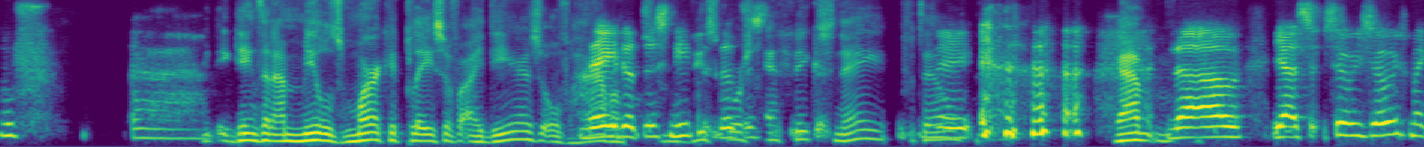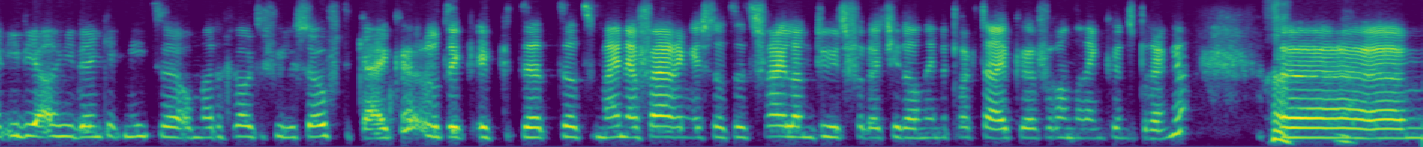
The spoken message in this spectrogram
Oef, uh, ik denk dan aan Mills Marketplace of Ideas of Nee, dat is niet. Dat is, ethics. Nee, vertel. Nee. ja. Nou, ja, sowieso is mijn ideaal hier denk ik niet uh, om naar de grote filosoof te kijken. Want ik, ik, dat, dat, mijn ervaring is dat het vrij lang duurt voordat je dan in de praktijk uh, verandering kunt brengen. uh,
